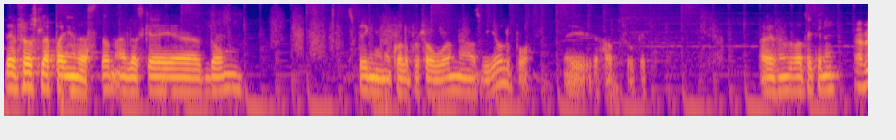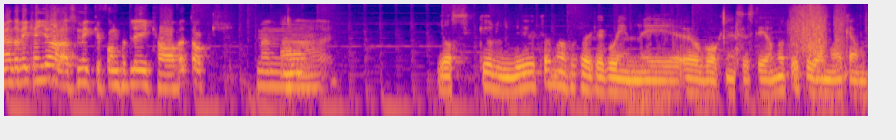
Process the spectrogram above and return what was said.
Det är för att släppa in resten eller ska jag, de springa in och kolla på showen medan vi håller på? Det är ju halvtråkigt. Jag vet inte, vad tycker ni? Jag vet inte, vi kan göra så mycket från publikhavet dock. Men eh, Jag skulle ju kunna försöka gå in i övervakningssystemet och se om man kan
